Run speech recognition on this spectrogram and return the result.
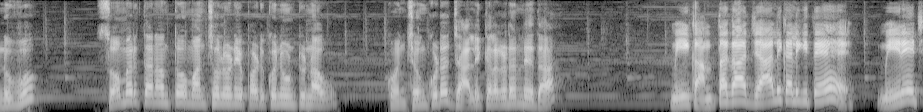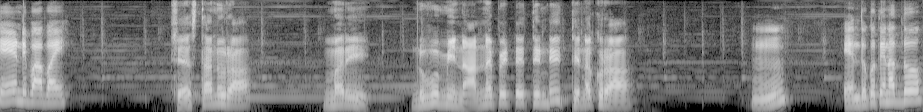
నువ్వు సోమరితనంతో మంచంలోనే పడుకొని ఉంటున్నావు. కొంచెం కూడా జాలి కలగడం లేదా? మీకంతగా జాలి కలిగితే మీరే చేయండి బాబాయ్. చేస్తానురా. మరి నువ్వు మీ నాన్న పెట్టే తిండి తినకురా. ఉమ్, ఎందుకు తినద్దు?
